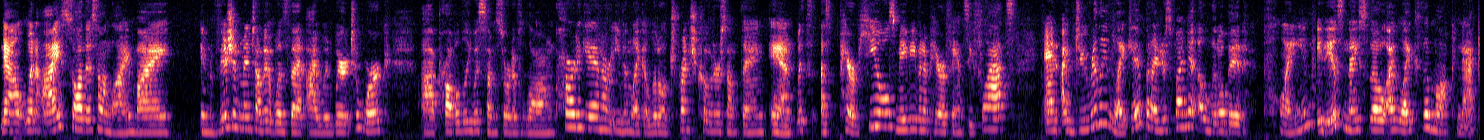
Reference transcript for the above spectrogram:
Now, when I saw this online, my envisionment of it was that I would wear it to work, uh, probably with some sort of long cardigan or even like a little trench coat or something, and with a pair of heels, maybe even a pair of fancy flats. And I do really like it, but I just find it a little bit plain. It is nice though. I like the mock neck.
